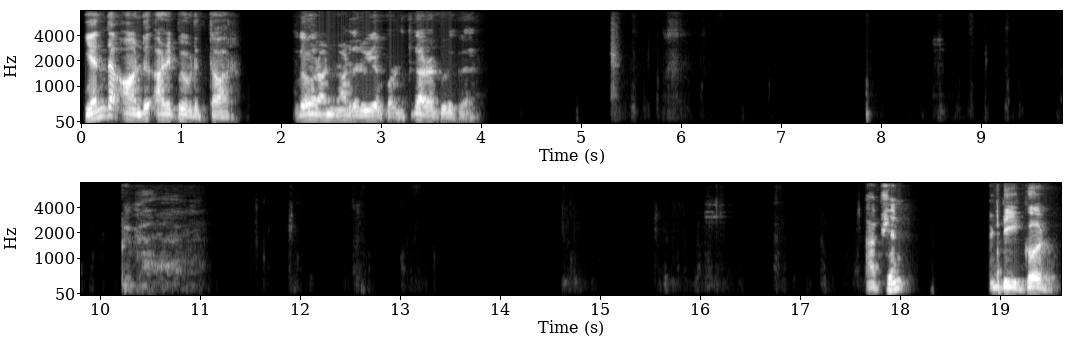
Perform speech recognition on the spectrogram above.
எந்த ஆண்டு அழைப்பு விடுத்தார்? ஏதோ ஒரு ஆண்டு நாடு தழுவிய போராட்டத்துக்கு அழைப்பு விடுக்கிறார். Option D good.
